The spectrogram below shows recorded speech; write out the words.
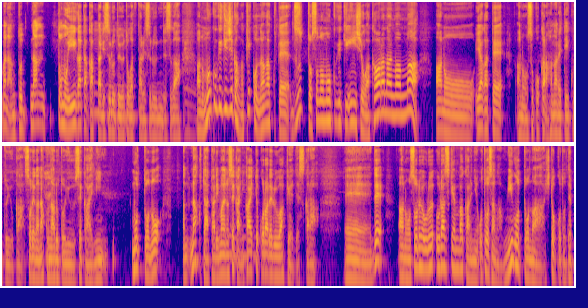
まあ、なんと、なんとも言い難かったりするというとこだったりするんですが、あの、目撃時間が結構長くて、ずっとその目撃印象が変わらないまんま、あの、やがて、あの、そこから離れていくというか、それがなくなるという世界に、もっとの、なくて当たり前の世界に帰ってこられるわけですから、えーで、あの、それを裏付けんばかりにお父さんが見事な一言で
